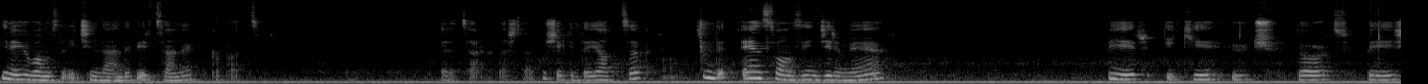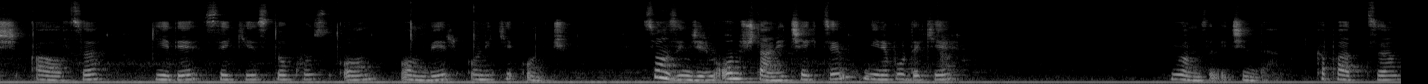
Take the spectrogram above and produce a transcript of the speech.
Yine yuvamızın içinden de bir tane kapattım. Evet arkadaşlar bu şekilde yaptık. Şimdi en son zincirimi 1 2 3 4 5 6 7 8 9 10 11 12 13 son zincirimi 13 tane çektim. Yine buradaki yuvamızın içinden kapattım.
